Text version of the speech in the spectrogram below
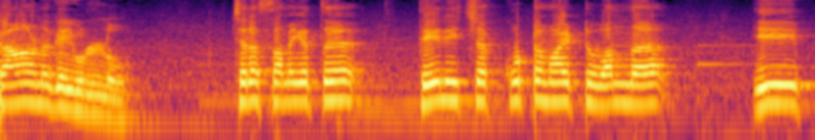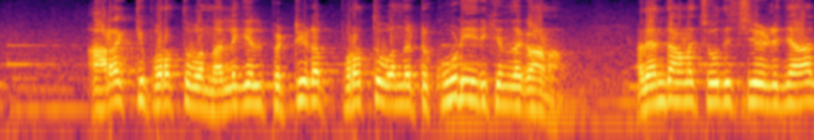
കാണുകയുള്ളൂ. ചില സമയത്ത് തേനീച്ച കൂട്ടമായിട്ട് വന്ന് ഈ അറയ്ക്ക് പുറത്ത് വന്ന് അല്ലെങ്കിൽ പെട്ടിയുടെ പുറത്ത് വന്നിട്ട് കൂടിയിരിക്കുന്നത് കാണാം. അതെന്താണ് ചോദിച്ചു കഴിഞ്ഞാൽ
